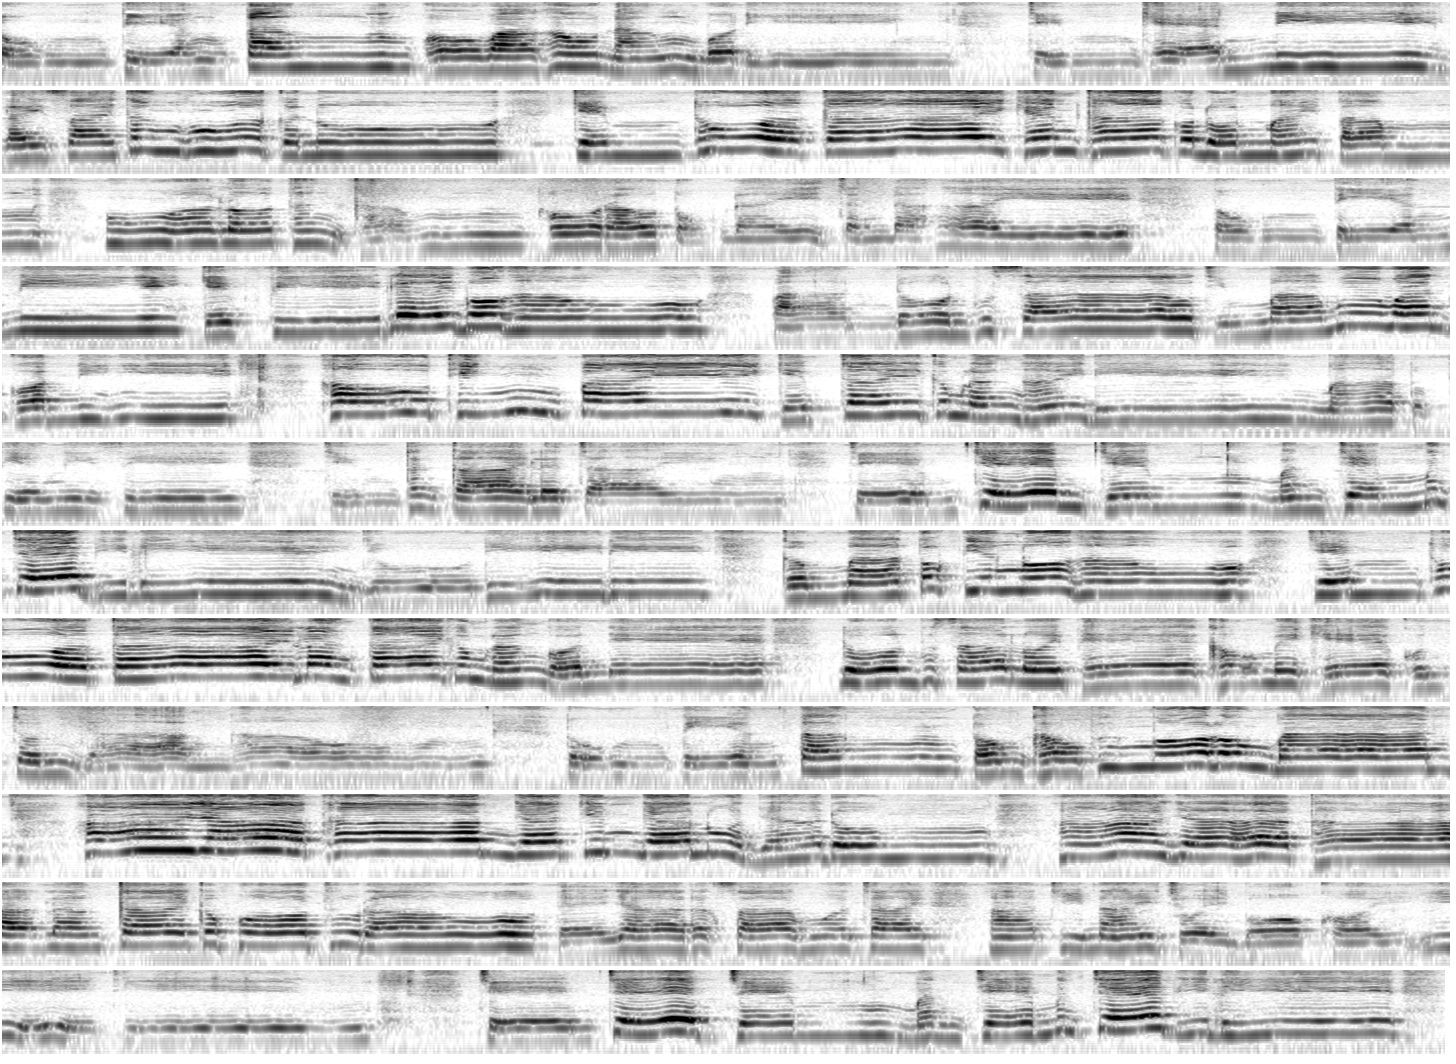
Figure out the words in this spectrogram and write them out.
ตรงเตียงตั้งเพราะว่าเฮานั่งบ่ดีจิ้มแขนนี้ไหลสายทั้งหัวกะโนเก็มทั่วกาย แขนขาก็โดนไม้ตำหัวโลอทั้งคำโทเราตกใดจังได้ตรงเตียงนี้เก็บฟีเลยบ่เฮา ปานโดนผู้สาวที่มาเมื่อวานก่อนนี้ เขาทิ้งไป เก็บใจกำลังหายดี มาตกเตียงนี่สิเจ็บทั้งกายและใจ เจ็บเจ็บเจ็บมันเจ็บมันเจ็บอีลีอยู่ดีดีก็มาตกเตียงน้อเฮาเจ็บทั่วกาย ร่างกายกำลังอ่อนแอโดนผู้สาวลอยแพเขาไม่แค่คนจนอย่างเฮาตรงเตียงตั้งต้องเข้าพึ่งหมอโรงพยาบาลหายาทานยาจิ้นยานวดยาดม หายาทาร่างกายก็พอทุเรา แต่ยารักษาหัวใจ หาที่ไหนช่วยบอกคอยที เจ็บเจ็บเจ็บมันเจ็บมันเจ็บอีหลี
